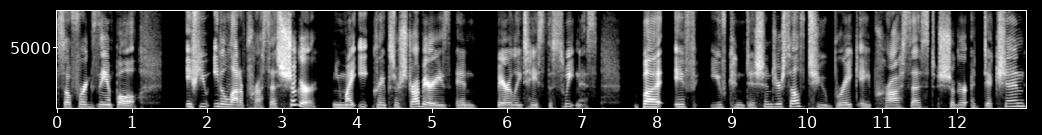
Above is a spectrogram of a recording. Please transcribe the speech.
So, for example, if you eat a lot of processed sugar, you might eat grapes or strawberries and barely taste the sweetness. But if you've conditioned yourself to break a processed sugar addiction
